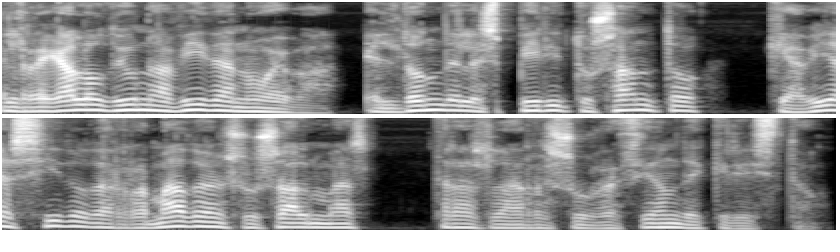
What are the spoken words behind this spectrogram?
el regalo de una vida nueva, el don del Espíritu Santo que había sido derramado en sus almas tras la resurrección de Cristo.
